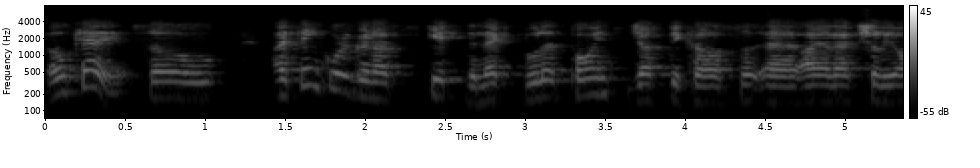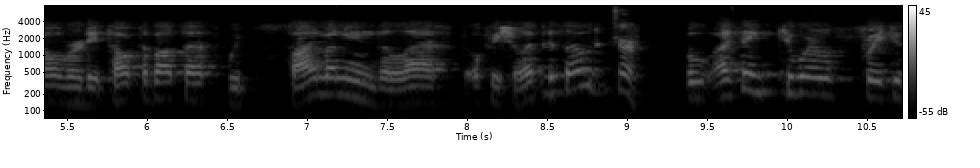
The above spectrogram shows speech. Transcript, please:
Okay, so I think we're going to skip the next bullet point just because uh, I have actually already talked about that with Simon in the last official episode. Sure. So I think we're free to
